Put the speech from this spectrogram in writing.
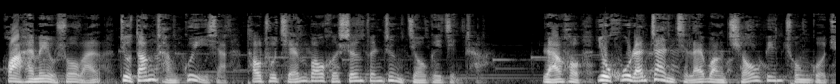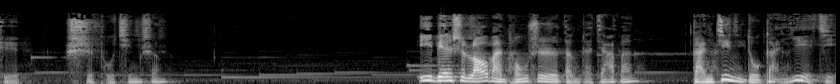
话还没有说完，就当场跪下，掏出钱包和身份证交给警察，然后又忽然站起来往桥边冲过去，试图轻生。一边是老板同事等着加班，赶进度赶业绩；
